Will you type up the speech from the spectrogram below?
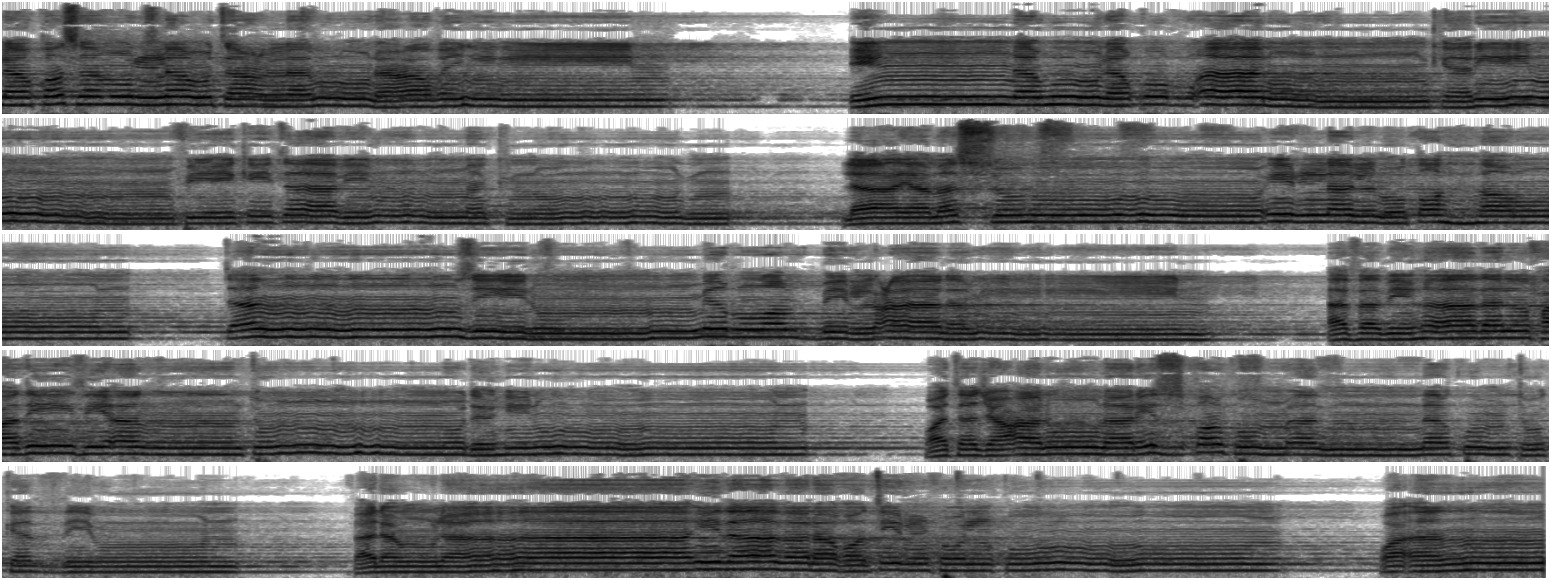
لقسم لو تعلمون عظيم. إنه لقرآن كريم في كتاب مكنون. لا يمسه إلا المطهرون. تنزيل من رب العالمين. أفبهذا الحديث أنتم مدهنون. وتجعلون رزقكم أنكم تكذبون. فلولا إذا بلغت الحلقوم وأنتم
